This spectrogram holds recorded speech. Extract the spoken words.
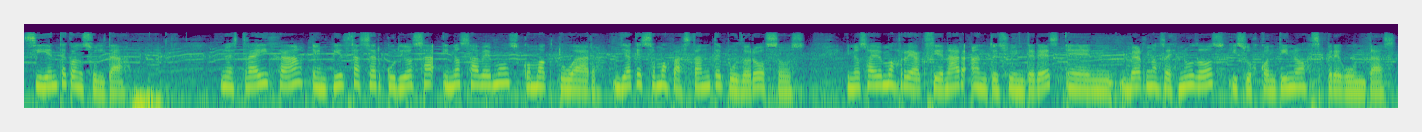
Siguiente consulta. Nuestra hija empieza a ser curiosa y no sabemos cómo actuar, ya que somos bastante pudorosos y no sabemos reaccionar ante su interés en vernos desnudos y sus continuas preguntas.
